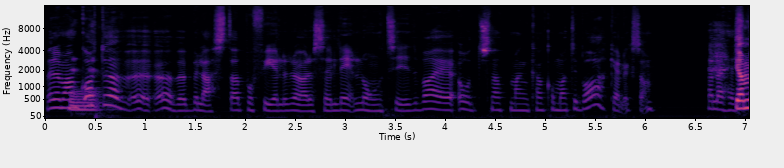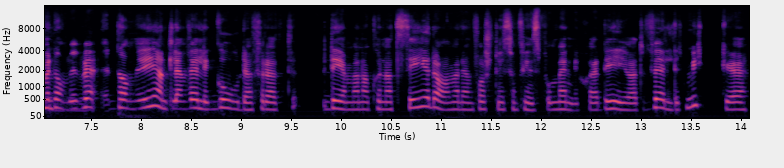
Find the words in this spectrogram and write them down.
Men om man gått över, överbelastad på fel rörelse lång tid, vad är oddsen att man kan komma tillbaka liksom? ja men de är, de är egentligen väldigt goda för att det man har kunnat se idag med den forskning som finns på människor det är ju att väldigt mycket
